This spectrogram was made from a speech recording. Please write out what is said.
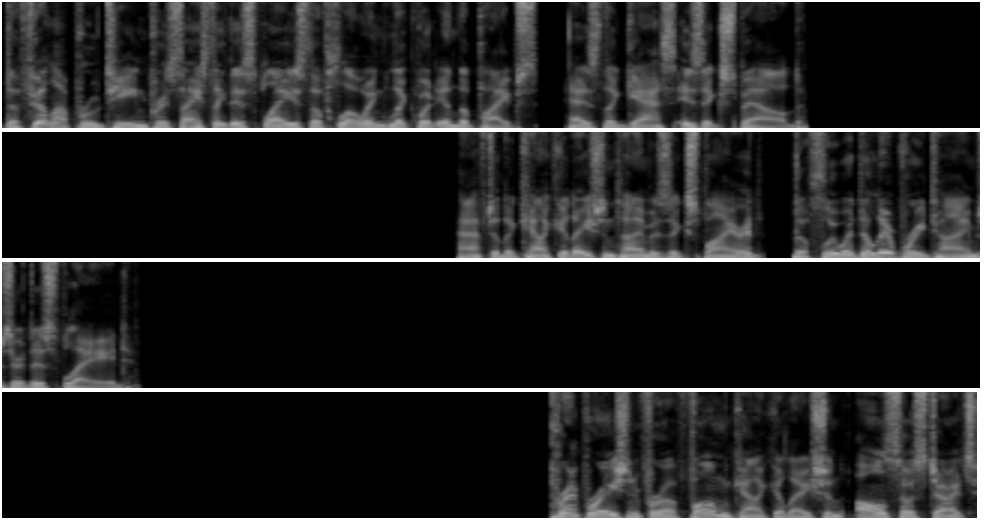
The fill-up routine precisely displays the flowing liquid in the pipes as the gas is expelled. After the calculation time is expired, the fluid delivery times are displayed. Preparation for a foam calculation also starts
